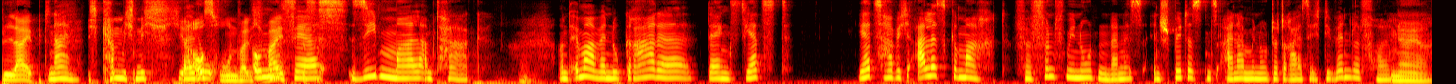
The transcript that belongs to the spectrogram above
bleibt. Nein. Ich kann mich nicht hier Weil ausruhen, weil ich weiß, es ist. siebenmal am Tag. Und immer wenn du gerade denkst, jetzt Jetzt habe ich alles gemacht für fünf Minuten, dann ist in spätestens einer Minute 30 die Windel voll. Ja, ja.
